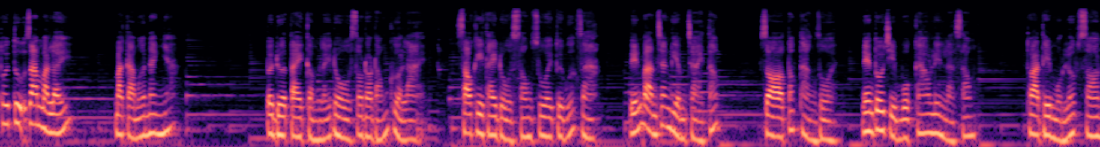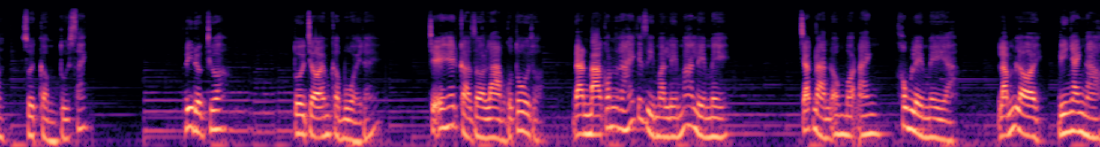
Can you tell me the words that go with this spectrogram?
tôi tự ra mà lấy. Mà cảm ơn anh nhé. Tôi đưa tay cầm lấy đồ sau đó đóng cửa lại. Sau khi thay đồ xong xuôi tôi bước ra. Đến bàn trang điểm chải tóc. Do tóc thẳng rồi nên tôi chỉ buộc cao lên là xong. Thoa thêm một lớp son rồi cầm túi sách. Đi được chưa? Tôi chờ em cả buổi đấy. Trễ hết cả giờ làm của tôi rồi. Đàn bà con gái cái gì mà lề ma lề mề. Chắc đàn ông bọn anh không lề mề à? Lắm lời, đi nhanh nào.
